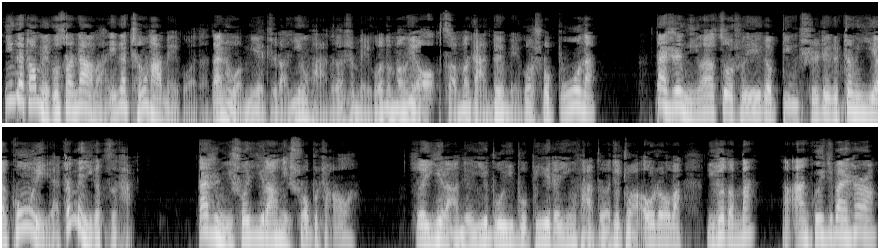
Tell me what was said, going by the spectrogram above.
应该找美国算账吧，应该惩罚美国的。但是我们也知道，英法德是美国的盟友，怎么敢对美国说不呢？但是你要做出一个秉持这个正义啊、公理啊这么一个姿态，但是你说伊朗你说不着啊，所以伊朗就一步一步逼着英法德，就主要欧洲吧。你说怎么办啊？按规矩办事啊，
